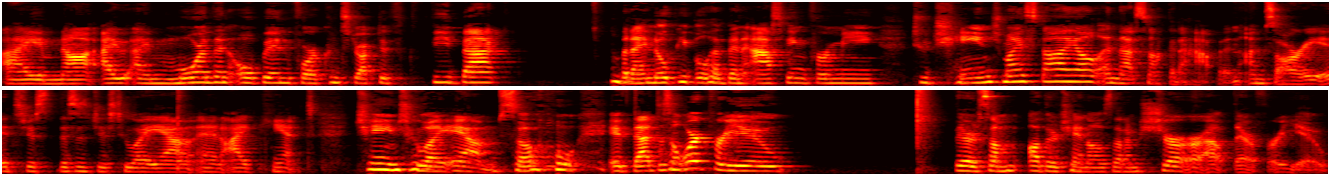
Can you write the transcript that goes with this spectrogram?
I am not, I, I'm more than open for constructive feedback but I know people have been asking for me to change my style and that's not going to happen. I'm sorry. It's just, this is just who I am and I can't change who I am. So if that doesn't work for you, there are some other channels that I'm sure are out there for you.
